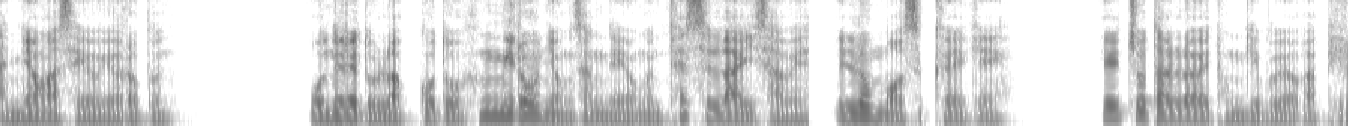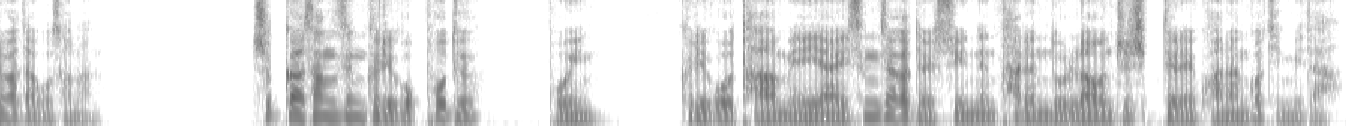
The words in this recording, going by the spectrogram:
안녕하세요 여러분. 오늘의 놀랍고도 흥미로운 영상 내용은 테슬라 이사회 일론 머스크에게 1조 달러의 동기부여가 필요하다고 선언. 주가 상승 그리고 포드, 보잉, 그리고 다음 AI 승자가 될 수 있는 다른 놀라운 주식들에 관한 것입니다.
